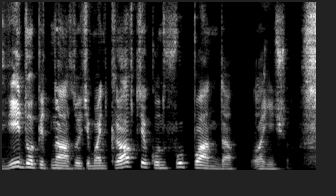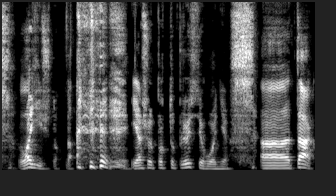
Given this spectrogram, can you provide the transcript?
відео під назвою Майнкрафті Кунг-Фу Панда. Логічно. Логічно, да. Я ж потуплю сьогодні. А, Так.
